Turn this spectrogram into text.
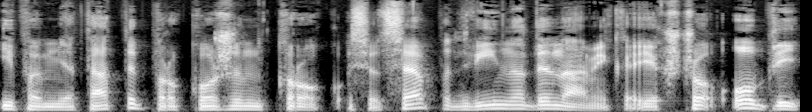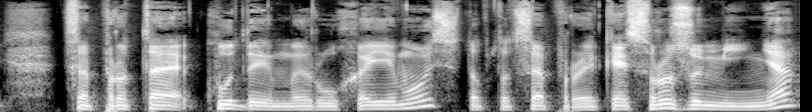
і пам'ятати про кожен крок. Ось оце подвійна динаміка. Якщо обрій це про те, куди ми рухаємось, тобто це про якесь розуміння,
